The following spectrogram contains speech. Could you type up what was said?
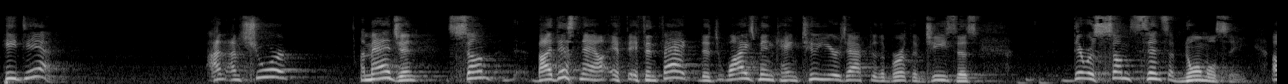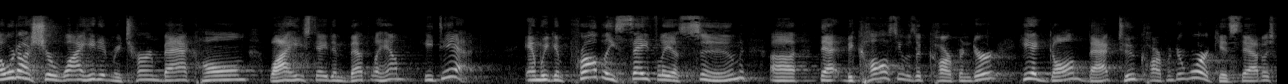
He did. I'm, I'm sure, imagine some, by this now, if, if in fact the wise men came two years after the birth of Jesus, there was some sense of normalcy. Uh, we're not sure why he didn't return back home, why he stayed in Bethlehem. He did. And we can probably safely assume uh, that because he was a carpenter, he had gone back to carpenter work. He established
